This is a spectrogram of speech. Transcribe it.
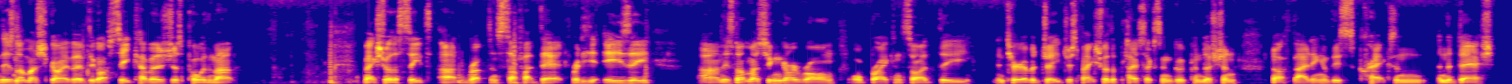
there's not much to go over. If they've got seat covers, just pull them up. Make sure the seats aren't ripped and stuff like that. Really easy. Um, there's not much that can go wrong or break inside the interior of a Jeep. Just make sure the plastic's in good condition, not fading. If there's cracks in, in the dash,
